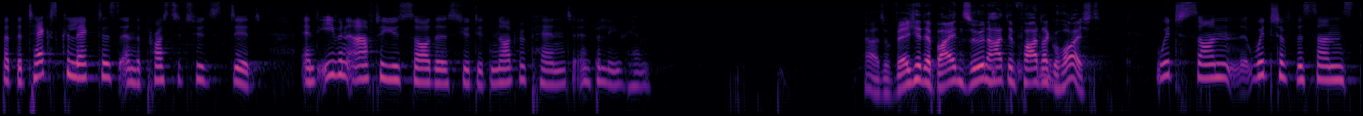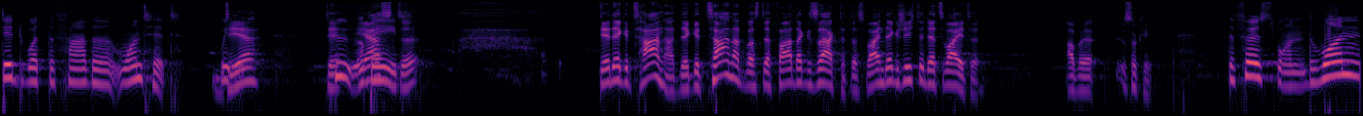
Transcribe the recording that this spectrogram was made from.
but the tax collectors and the prostitutes did. And even after you saw this, you did not repent and believe him. Ja, also welcher der beiden Söhne hat dem Vater gehorcht? Which son, which of the sons did what the father wanted? Which- Der, der erste, der, der getan hat, der getan hat, was der Vater gesagt hat. Das war in der Geschichte der zweite. Aber ist okay. The first one, the one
